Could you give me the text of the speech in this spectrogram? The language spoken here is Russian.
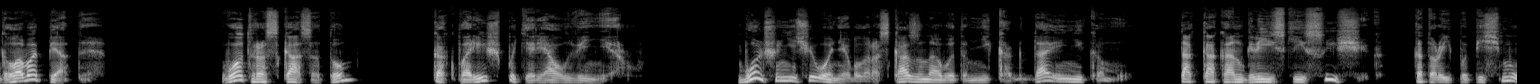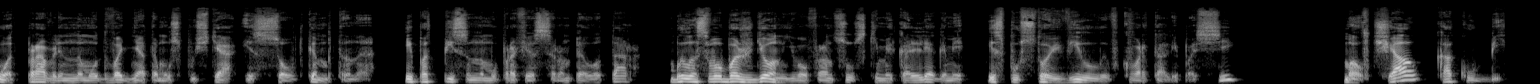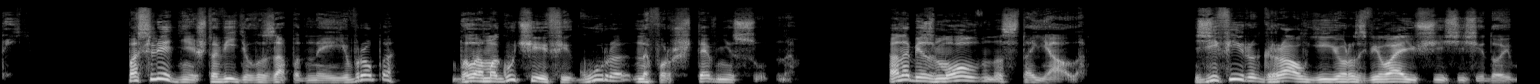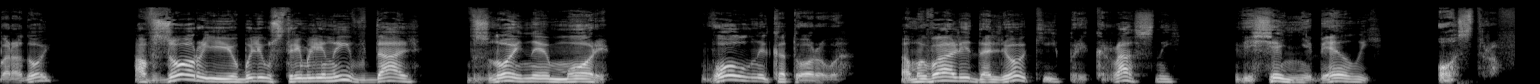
Глава пятая. Вот рассказ о том, как Париж потерял Венеру. Больше ничего не было рассказано об этом никогда и никому, так как английский сыщик, который по письму, отправленному два дня тому спустя из Саутгемптона и подписанному профессором Пелотар, был освобожден его французскими коллегами из пустой виллы в квартале Пасси, молчал, как убитый. Последнее, что видела Западная Европа, была могучая фигура на форштевне судна. Она безмолвно стояла. Зефир играл ее развивающейся седой бородой, а взоры ее были устремлены вдаль, в знойное море, волны которого омывали далекий, прекрасный, весенне-белый остров.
